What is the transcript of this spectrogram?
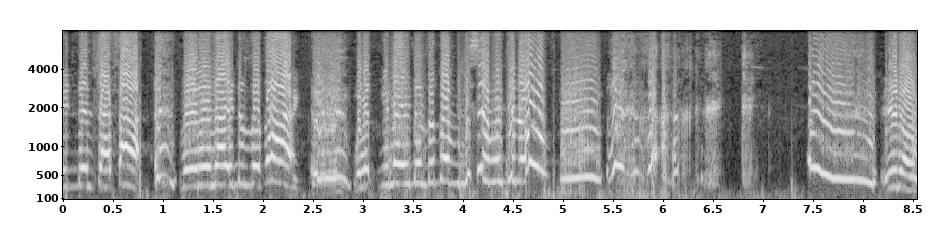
Idol tata! Meron na idol tata! Malaki na idol tata! Bilisan mo dyan oh! Yun oh!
